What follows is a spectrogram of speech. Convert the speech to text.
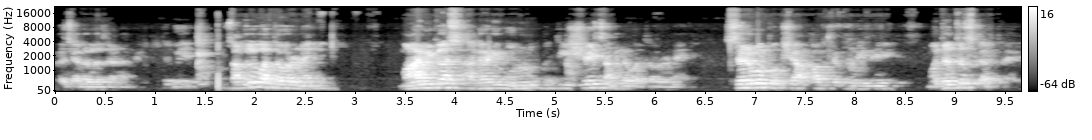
प्रचाराला जाणार आहे. त्यामुळे चांगलं वातावरण आहे. महाविकास आघाडी म्हणून अतिशय चांगलं वातावरण आहे. सर्व पक्ष आपापल्या परीने मदतच करत आहेत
